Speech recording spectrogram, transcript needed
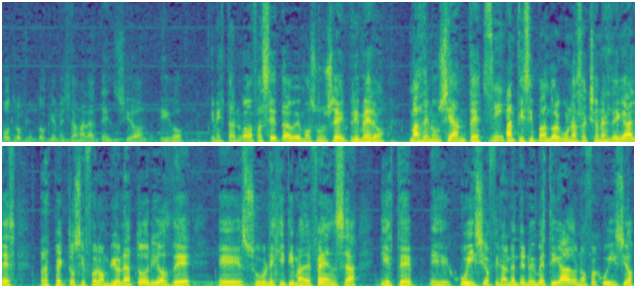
Otro punto que me llama la atención, digo, en esta nueva faceta vemos un Jay primero más denunciante, Sí. anticipando algunas acciones legales respecto si fueron violatorios de eh, su legítima defensa y este eh, juicio finalmente no investigado, no fue juicio,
